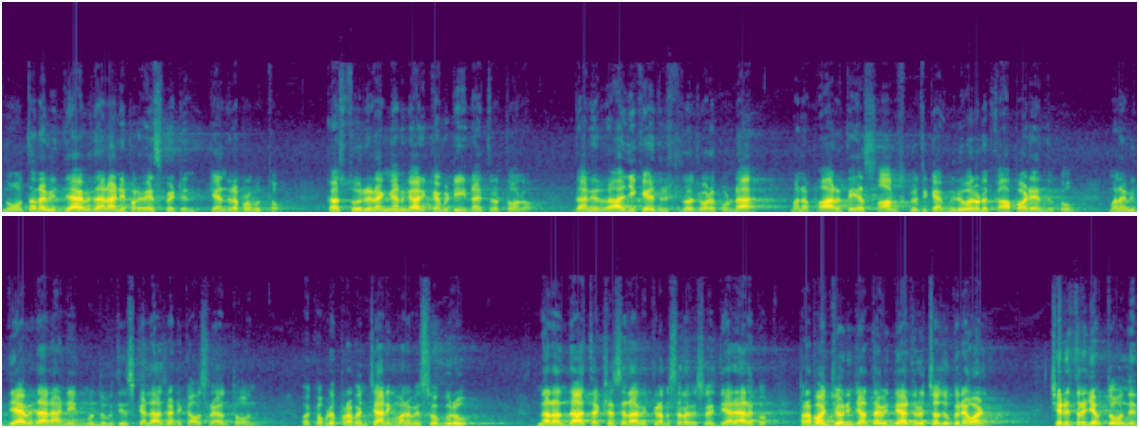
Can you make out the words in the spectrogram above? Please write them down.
నూతన విద్యా విధానాన్ని ప్రవేశపెట్టింది కేంద్ర ప్రభుత్వం. కస్తూరి రంగన్ గారి కమిటీ నేతృత్వంలో. దాని రాజకీయ దృష్టితో చూడకుండా మన భారతీయ సాంస్కృతిక విలువలను కాపాడేందుకు మన విద్యా విధానాన్ని ముందుకు తీసుకెళ్ళాల్సిన అవసరం ఎంతో ఉంది. ఒకప్పుడు ప్రపంచానికి మన విశ్వగురు నలంద తక్షశిల విక్రమశిల విశ్వవిద్యాలయాలకు ప్రపంచం నుంచి అంతా విద్యార్థులు చదువుకునేవాళ్ళు. చరిత్ర చెప్తూ ఉంది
